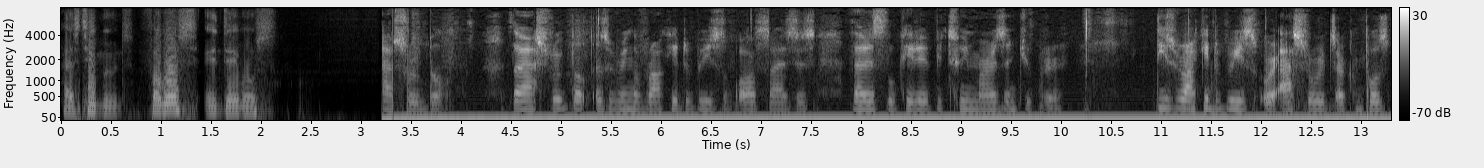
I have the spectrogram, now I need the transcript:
has two moons, Phobos and Deimos. Asteroid belt. The asteroid belt is a ring of rocky debris of all sizes that is located between Mars and Jupiter. These rocky debris or asteroids are composed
